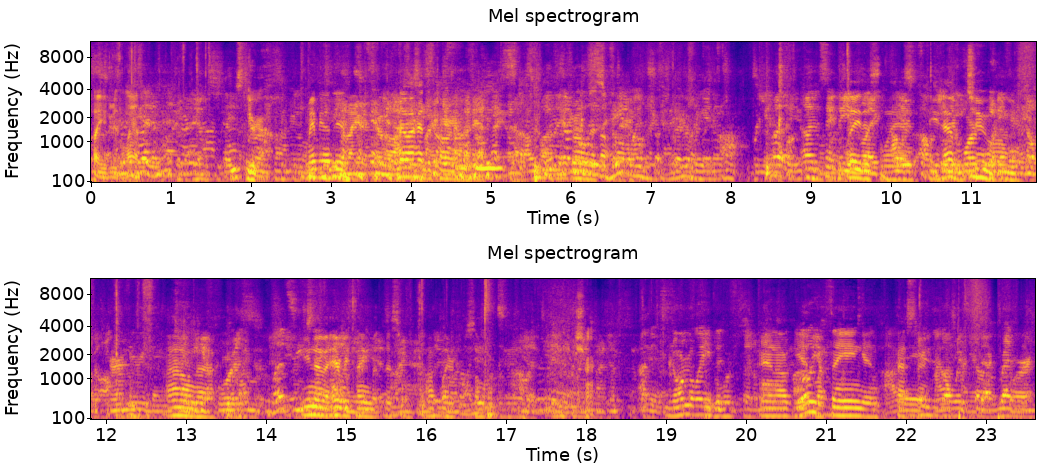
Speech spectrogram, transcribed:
thought you drew the land. Here we go. Maybe I did. No, I had the card. Draw this. But, the same thing, Say this way, you have two putting of them, yourself a turn? I don't know. You know everything but this one. I'll play somewhere. Sure. Normally, the, And I'll get my thing and pass I through. always red.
